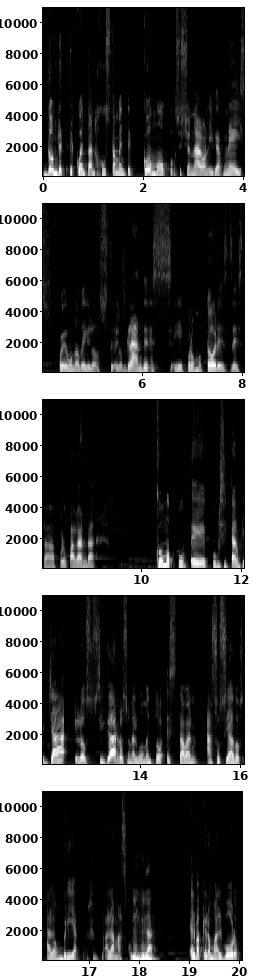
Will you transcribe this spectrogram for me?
donde te cuentan justamente cómo posicionaron, y Bernays fue uno de los, de los grandes eh, promotores de esta propaganda, cómo eh, publicitaron que ya los cigarros en algún momento estaban asociados a la hombría, por ejemplo, a la masculinidad. el vaquero Malboro.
